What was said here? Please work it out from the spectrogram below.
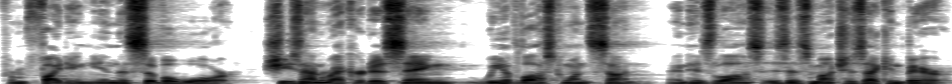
from fighting in the Civil War. She's on record as saying, We have lost one son, and his loss is as much as I can bear,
